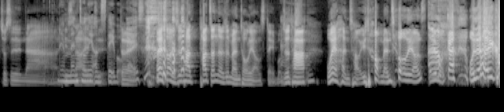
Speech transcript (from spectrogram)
就是那 mentally unstable。对，而且重点是他，他真的是 mentally unstable，就是他我也很常遇到 mentally unstable。看，我先喝一口。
